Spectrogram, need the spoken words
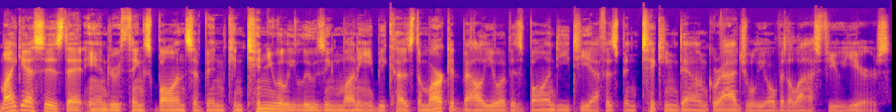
My guess is that Andrew thinks bonds have been continually losing money because the market value of his bond ETF has been ticking down gradually over the last few years.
